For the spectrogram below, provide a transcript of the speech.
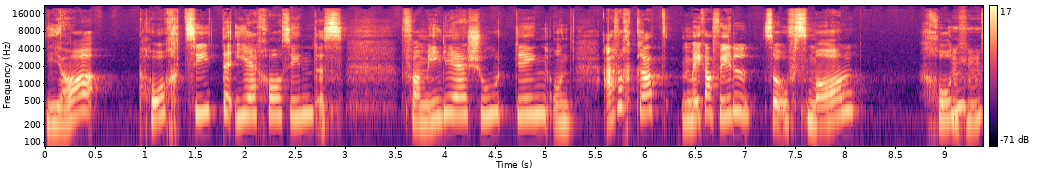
ja, Hochzeiten eingekommen sind, ein Familienshooting und einfach gerade mega viel so aufs Mal kommt, mhm.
